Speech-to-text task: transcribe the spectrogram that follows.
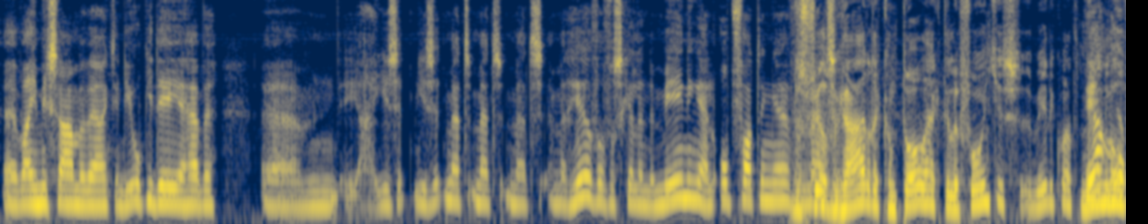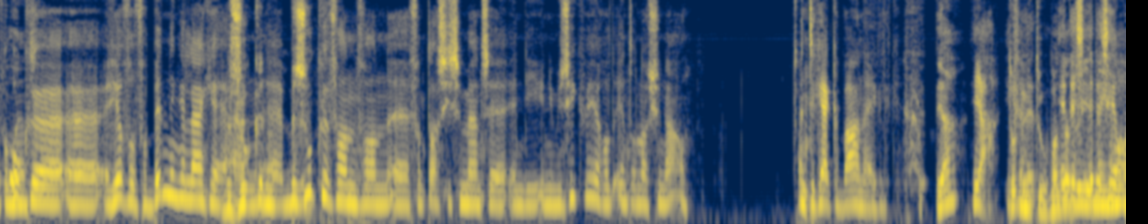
eh, waar je mee samenwerkt en die ook ideeën hebben. Ehm, ja, je zit, je zit met, met, met, met heel veel verschillende meningen en opvattingen. Dus veel mensen. vergaderen, kantoorwerk, telefoontjes, weet ik wat. Ja, meningen maar ook, van ook eh, eh, heel veel verbindingen leggen. en, Bezoeken. eh, bezoeken van, van fantastische mensen in die, in die muziekwereld, internationaal. Een te gekke baan eigenlijk. ja? Ja, ik Tot nu toe. het- Want dat is- doe je het is negen helemaal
